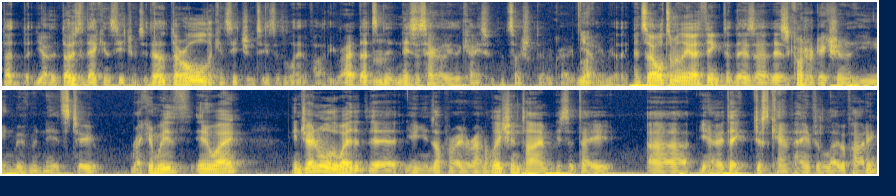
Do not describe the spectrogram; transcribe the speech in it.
that, that, you know those are their constituencies. They're, they're all the constituencies of the Labor Party, right? That's necessarily the case with the Social Democratic. Party, really. And so ultimately, I think that there's a there's a contradiction that the union movement needs to reckon with in a way. In general, the way that the unions operate around election time is that they uh, you know, they just campaign for the Labor Party,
